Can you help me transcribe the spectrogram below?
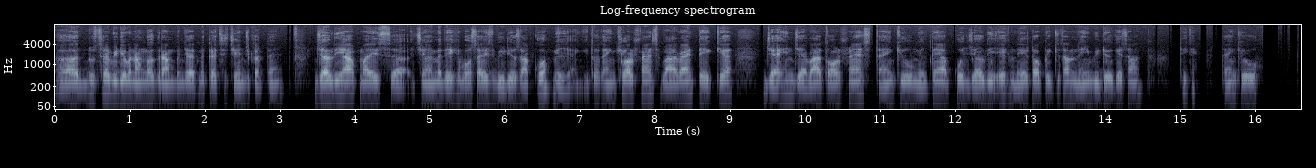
दूसरा वीडियो बनाऊँगा ग्राम पंचायत में कैसे चेंज करते हैं। जल्दी आप हमारे इस चैनल में देखें, बहुत सारी वीडियोस आपको मिल जाएँगी। तो thank you all friends bye bye take care Jai Hind, Jai Bharat all friends thank you मिलते हैं आपको जल्दी एक नए टॉपिक के साथ, नई वीडियो के साथ। ठीक है थैंक यू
